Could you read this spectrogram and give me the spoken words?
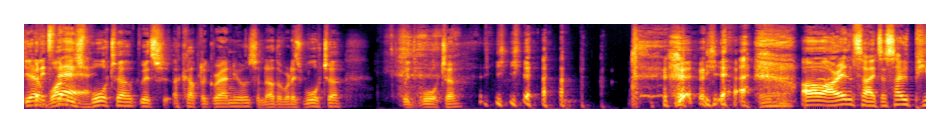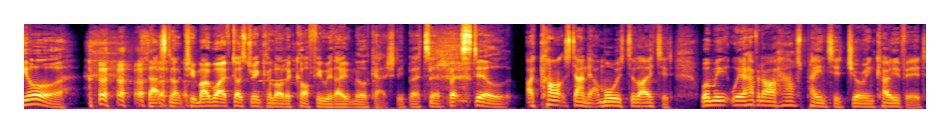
Yeah, one there. is water with a couple of granules, another one is water with water. yeah. Oh, our insides are so pure. That's not true. My wife does drink a lot of coffee with oat milk, actually, but uh, but still, I can't stand it. I'm always delighted when we we were having our house painted during COVID,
